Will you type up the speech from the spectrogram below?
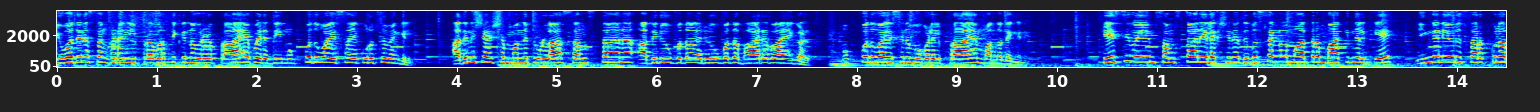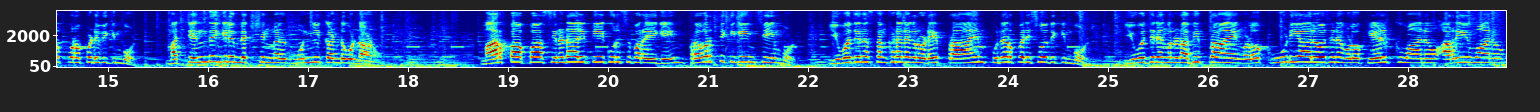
യുവജന സംഘടനയിൽ പ്രവർത്തിക്കുന്നവരുടെ പ്രായപരിധി മുപ്പത് വയസ്സായി കുറച്ചുവെങ്കിൽ അതിനുശേഷം വന്നിട്ടുള്ള സംസ്ഥാന അതിരൂപത രൂപത ഭാരവാഹികൾ മുപ്പത് വയസ്സിന് മുകളിൽ പ്രായം വന്നതെങ്ങനെ? കെ സി വൈ എം സംസ്ഥാന ഇലക്ഷന് ദിവസങ്ങൾ മാത്രം ബാക്കി നിൽക്കെ ഇങ്ങനെയൊരു സർക്കുലർ പുറപ്പെടുവിക്കുമ്പോൾ മറ്റെന്തെങ്കിലും ലക്ഷ്യങ്ങൾ മുന്നിൽ കണ്ടുകൊണ്ടാണോ? മാർപ്പാപ്പ സിനഡാലിറ്റിയെ കുറിച്ച് പറയുകയും പ്രവർത്തിക്കുകയും ചെയ്യുമ്പോൾ യുവജന സംഘടനകളുടെ പ്രായം പുനർപരിശോധിക്കുമ്പോൾ യുവജനങ്ങളുടെ അഭിപ്രായങ്ങളോ കൂടിയാലോചനകളോ കേൾക്കുവാനോ അറിയുവാനോ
